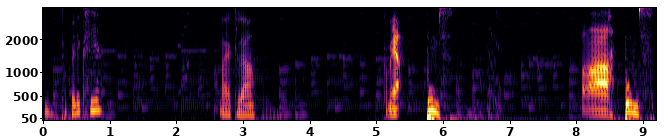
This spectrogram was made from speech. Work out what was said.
Hm, Top-Elixier? War ja klar. Komm her. Bums. Ah, Bums.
